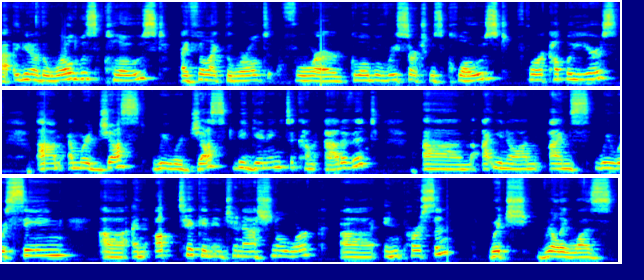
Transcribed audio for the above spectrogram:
uh, you know, the world was closed. I feel like the world for global research was closed for a couple years. Um, and we're just, we were just beginning to come out of it. Um, I, you know, I'm, I'm, we were seeing uh, an uptick in international work uh, in person, which really was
